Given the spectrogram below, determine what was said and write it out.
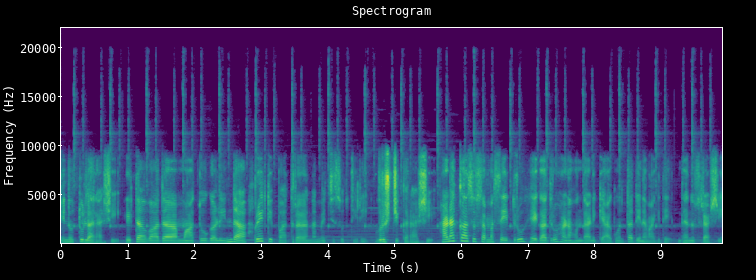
ಇನ್ನು ತುಲಾ ರಾಶಿ, ಹಿತವಾದ ಮಾತುಗಳಿಂದ ಪ್ರೀತಿ ಪಾತ್ರರನ್ನ ಮೆಚ್ಚಿಸುತ್ತೀರಿ. ವೃಶ್ಚಿಕ ರಾಶಿ, ಹಣಕಾಸು ಸಮಸ್ಯೆ ಇದ್ರೂ ಹೇಗಾದ್ರೂ ಹಣ ಹೊಂದಾಣಿಕೆ ಆಗುವಂತ ದಿನವಾಗಿದೆ. ಧನುಸ್ ರಾಶಿ,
